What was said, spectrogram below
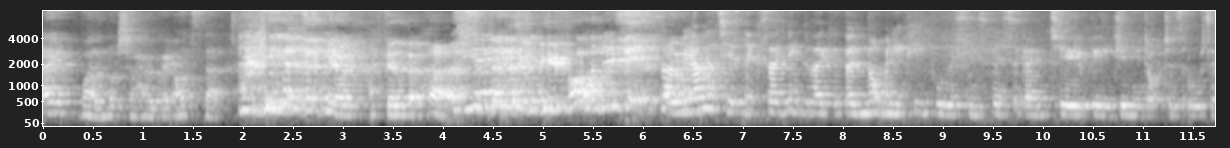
I well, I'm not sure how a great answer that. you know, I feel a bit hurt. Yeah. then I move on. no, it's that Um, reality, isn't it? Because I think like uh, not many people listening to this are going to be junior doctors also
